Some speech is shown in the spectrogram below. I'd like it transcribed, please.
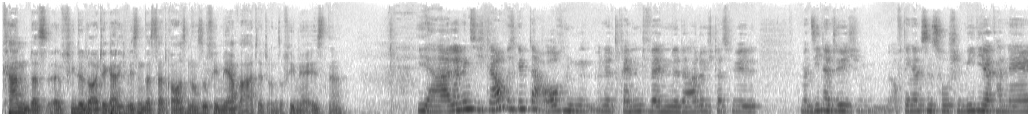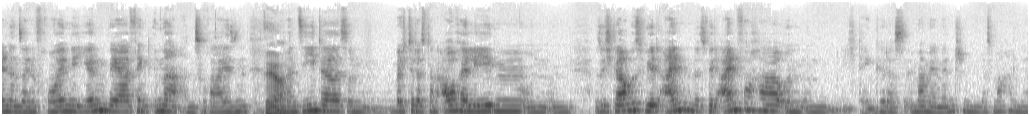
kann, dass äh, viele Leute gar nicht wissen, dass da draußen noch so viel mehr wartet und so viel mehr ist, ne? Ja, allerdings, ich glaube, es gibt da auch eine Trendwende dadurch, dass wir, man sieht natürlich auf den ganzen Social Media Kanälen dann seine Freunde, irgendwer fängt immer an zu reisen. Ja. man sieht das und möchte das dann auch erleben und, und also ich glaube, es wird, ein, es wird einfacher und, und ich denke, dass immer mehr Menschen das machen,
